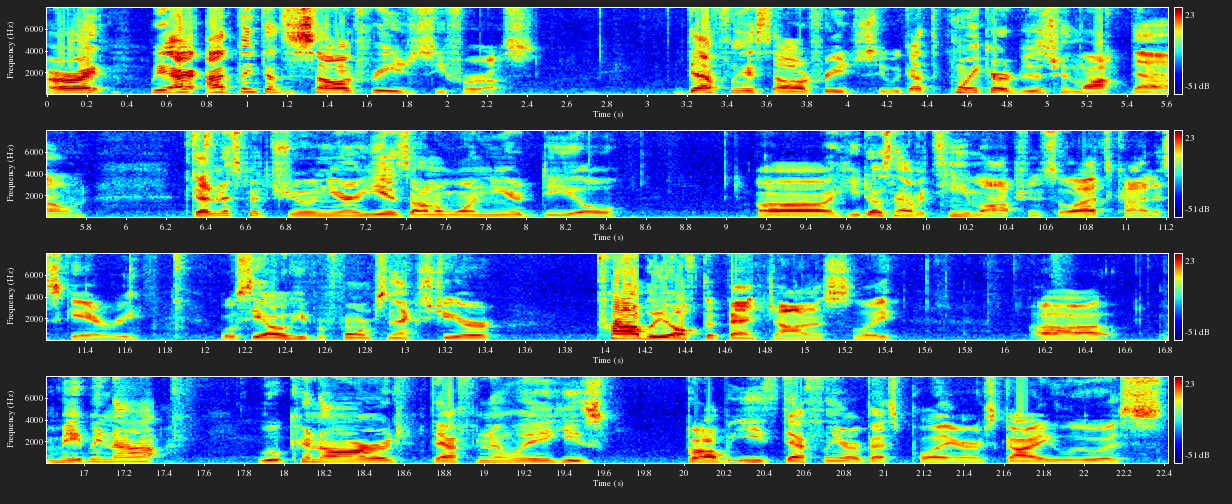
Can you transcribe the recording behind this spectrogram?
Alright, we I think that's a solid free agency for us. definitely a solid free agency. We got the point guard position locked down. Dennis Smith Jr. He is on a one year deal. Uh, he doesn't have a team option, so that's kind of scary. We'll see how he performs next year. Probably off the bench, honestly. Uh, maybe not. Luke Kennard, definitely. He's probably he's definitely our best player. Scotty Lewis.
